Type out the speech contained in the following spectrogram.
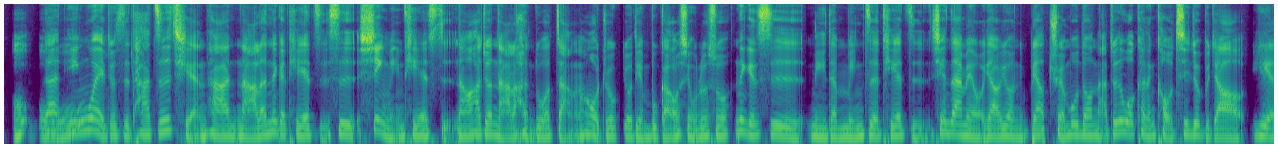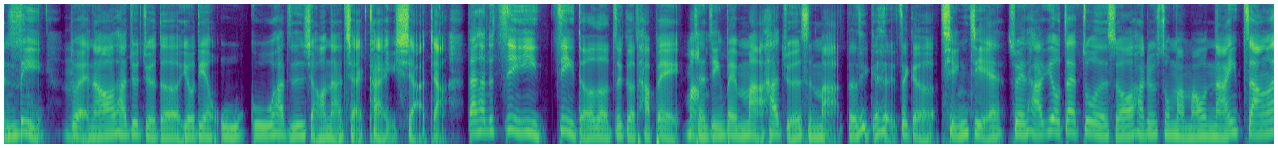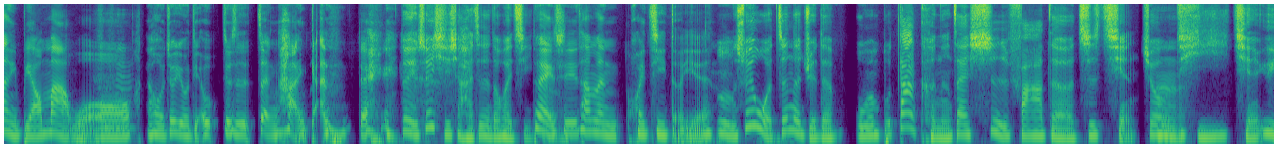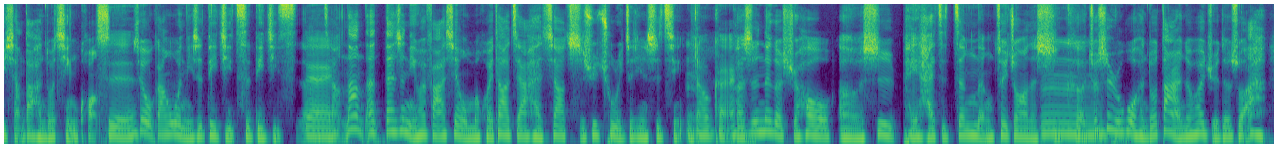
哦。但 因为就是他之前他拿了那个贴纸是姓名贴纸，然后他就拿了很多张，然后我就有点不高兴，我就说那个是你的名字的贴纸，现在没有要用，你不要全部都拿。就是我可能口气就比较严厉，嗯、对，然后他就觉得有点无辜，他只是想要拿起来看一下这样，但他就记忆记得了这个他被骂曾经被骂，他觉得是骂的这个这个情节，所以他又在做的时候，他就说：“妈妈，我拿一张，那你不要骂我哦。”然后我就有点就是震撼感，对对，所以其实小孩真的都会记得，对，其实他们会记得耶，嗯，所以我真的觉得我们不大可能在事发的之前就提前预想到很多情况，嗯、是，所以我刚刚问你是第几次，第几次啊？对，这样，那那但是你会发现，我们回到家还是要持续处理这件事情，OK。可是那个时候，呃，是陪孩子增能最重要的时刻，嗯、就是如果很多大人都会觉得说啊。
